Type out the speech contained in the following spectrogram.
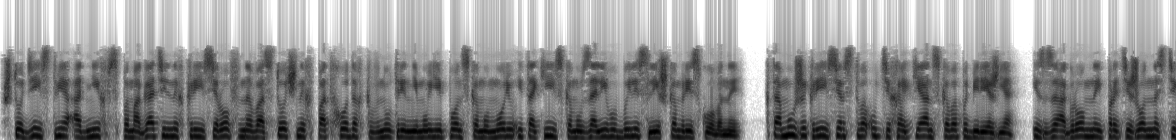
что действия одних вспомогательных крейсеров на восточных подходах к внутреннему Японскому морю и Токийскому заливу были слишком рискованы. К тому же крейсерство у Тихоокеанского побережья, из-за огромной протяженности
